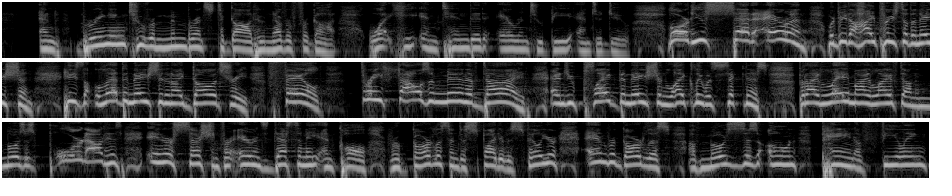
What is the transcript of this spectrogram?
and bringing to remembrance to God who never forgot what he intended Aaron to be and to do. Lord, you said Aaron would be the high priest of the nation. He's led the nation in idolatry, failed, 3,000 men have died, and you plagued the nation likely with sickness. But I lay my life down, and Moses poured out his intercession for Aaron's destiny and call, regardless and despite of his failure, and regardless of Moses' own pain of feeling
